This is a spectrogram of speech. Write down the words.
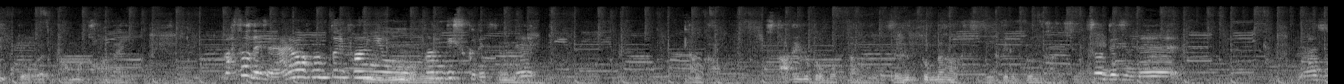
って俺あんま買わない。まあそうですね。あれは本当にファン用、うんうんうん。ファンディスクですよね、なんか廃れると思ったのにずっと長く続いてる文化ですよね。そうですねラジ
